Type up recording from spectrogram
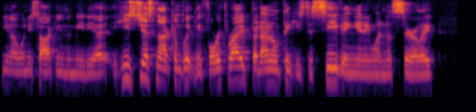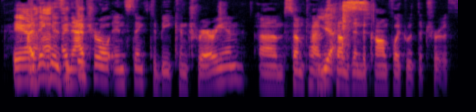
you know when he's talking to the media. He's just not completely forthright, but I don't think he's deceiving anyone necessarily. And I think his I, I natural think, instinct to be contrarian um, sometimes yes. comes into conflict with the truth.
